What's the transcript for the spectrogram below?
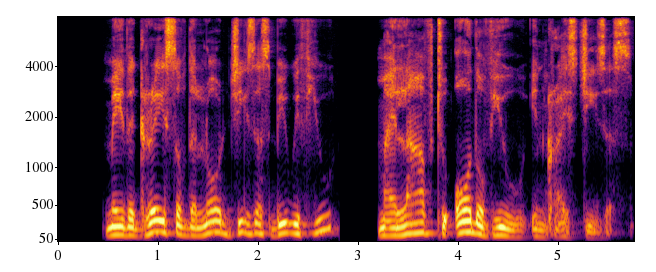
May the grace of the Lord Jesus be with you. My love to all of you in Christ Jesus.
